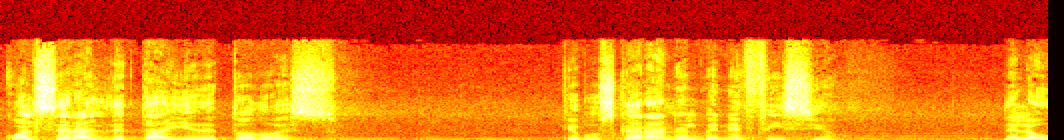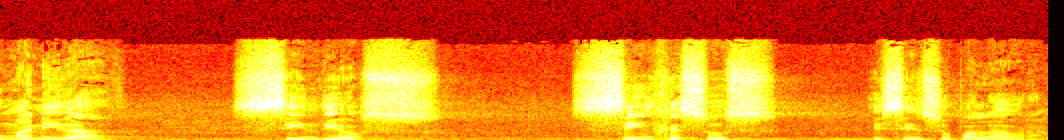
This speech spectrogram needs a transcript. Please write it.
¿Cuál será el detalle de todo eso? Que buscarán el beneficio de la humanidad sin Dios, sin Jesús y sin su palabra.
